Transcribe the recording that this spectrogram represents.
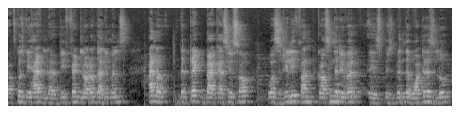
of course, we had uh, we fed a lot of the animals, and uh, the trek back, as you saw, was really fun. Crossing the river is when the water is low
